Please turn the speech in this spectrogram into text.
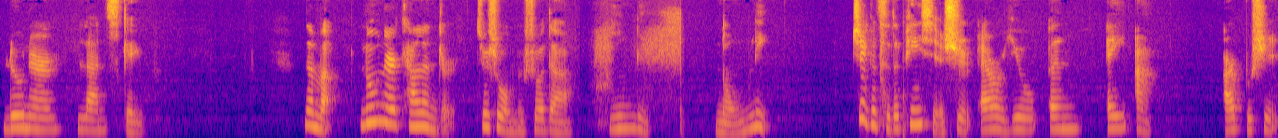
lunar landscape。那么，lunar calendar 就是我们说的阴历、农历。这个词的拼写是 L-U-N-A-R，而不是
